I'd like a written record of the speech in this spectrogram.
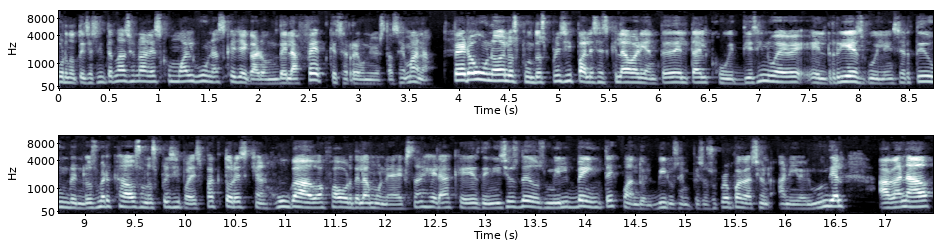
por noticias internacionales como algunas que llegaron de la Fed que se reunió esta semana. Pero uno de los puntos principales es que la variante Delta del COVID-19, el riesgo y la incertidumbre en los mercados son los principales factores que han jugado a favor de la moneda extranjera que desde inicios de 2020, cuando el virus empezó su propagación a nivel mundial, ha ganado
